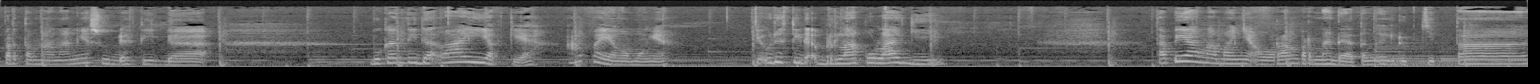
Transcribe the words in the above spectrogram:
pertemanannya sudah tidak bukan tidak layak ya. Apa ya ngomongnya? Ya udah tidak berlaku lagi tapi yang namanya orang pernah datang ke hidup kita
